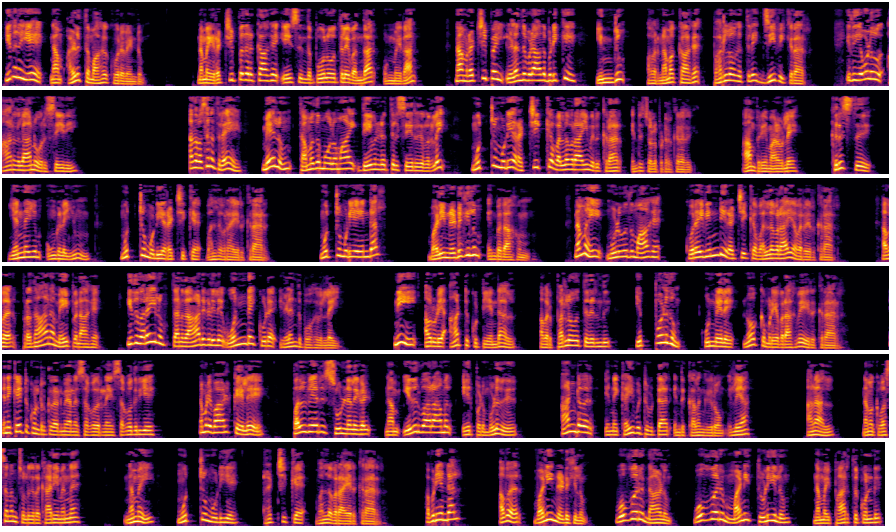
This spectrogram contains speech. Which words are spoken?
இதனையே நாம் அழுத்தமாக கூற வேண்டும். நம்மை ரட்சிப்பதற்காக இயேசு இந்த பூலோகத்திலே வந்தார். உண்மைதான். நாம் ரட்சிப்பை இழந்து விடாதபடிக்கு இன்றும் அவர் நமக்காக பரலோகத்திலே ஜீவிக்கிறார். இது எவ்வளவு ஆறுதலான ஒரு செய்தி. அந்த வசனத்திலே மேலும் தமது மூலமாய் தேவனிடத்தில் சேருகிறவர்களை முற்றுமுடிய ரட்சிக்க வல்லவராயும் இருக்கிறார் என்று சொல்லப்பட்டிருக்கிறது. ஆம் பிரியமானவர்களே கிறிஸ்து என்னையும் உங்களையும் முற்றுமுடிய ரட்சிக்க வல்லவராயிருக்கிறார். முற்றுமுடிய என்றால் வழிநெடுகிலும் என்பதாகும். நம்மை முழுவதுமாக குறைவின்றி ரட்சிக்க வல்லவராய் அவர் இருக்கிறார். அவர் பிரதான மேய்ப்பனாக இதுவரையிலும் தனது ஆடுகளிலே ஒன்றை கூட இழந்து போகவில்லை. நீ அவருடைய ஆட்டுக்குட்டி என்றால் அவர் பரலோகத்திலிருந்து எப்பொழுதும் உன்மேலே நோக்கமுடையவராகவே இருக்கிறார். என்னை கேட்டுக்கொண்டிருக்கிற அருமையான சகோதரனே சகோதரியே நம்முடைய வாழ்க்கையிலே பல்வேறு சூழ்நிலைகள் நாம் எதிர்பாராமல் ஏற்படும் பொழுது ஆண்டவர் என்னை கைவிட்டு விட்டார் என்று கலங்குகிறோம் இல்லையா? ஆனால் நமக்கு வசனம் சொல்லுகிற காரியம் என்ன? நம்மை முற்றுமுடிய ரட்சிக்க வல்லவராயிருக்கிறார். அப்படியென்றால் அவர் வழி நெடுகிலும் ஒவ்வொரு நாளும் ஒவ்வொரு மணி துளியிலும் நம்மை பார்த்து கொண்டு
